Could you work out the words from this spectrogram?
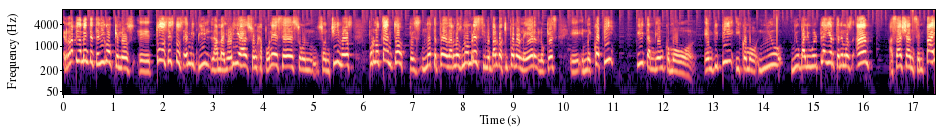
rápidamente te digo que los, eh, todos estos MVP, la mayoría son japoneses, son, son chinos, por lo tanto, pues no te puedo dar los nombres, sin embargo aquí puedo leer lo que es eh, y también como MVP y como New, New Valuable Player tenemos a Asashan Senpai.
